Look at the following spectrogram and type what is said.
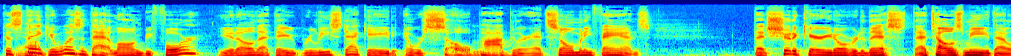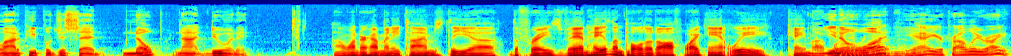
Because Yeah. think, it wasn't that long before, you know, that they released Decade and were so Mm-hmm. popular, had so many fans that should have carried over to this. That tells me that a lot of people just said, "Nope, not doing it." I wonder how many times the uh, the phrase "Van Halen pulled it off. Why can't we?" came up. you know what? Yeah, you're probably right.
